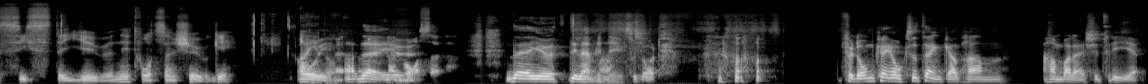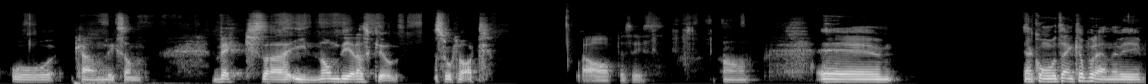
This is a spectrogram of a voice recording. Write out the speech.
sista juni 2020. Aj Oj, då. ja, det, är ju, det är ju ett dilemma såklart. För de kan ju också tänka att han, han bara är 23 och kan liksom växa inom deras klubb, såklart. Ja, precis. Ja. Eh, jag kommer att tänka på det när vi...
